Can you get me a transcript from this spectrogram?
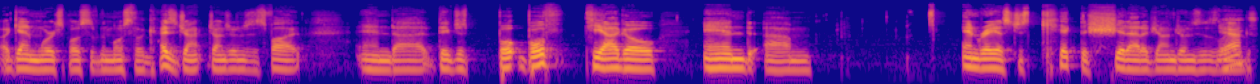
again more explosive than most of the guys Jon, Jon Jones has fought, and uh, they've just bo- both Thiago and um, and Reyes just kicked the shit out of Jon Jones's Yeah, legs.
